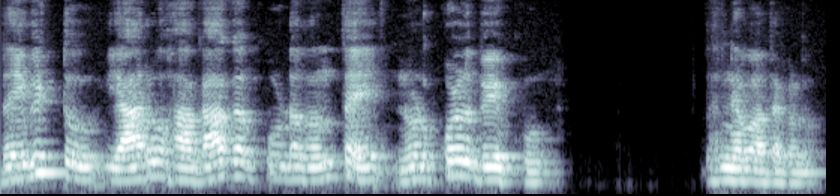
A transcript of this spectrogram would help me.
ದಯವಿಟ್ಟು ಯಾರು ಹಾಗಾಗ ಕೂಡದಂತೆ ನೋಡಿಕೊಳ್ಬೇಕು. ಧನ್ಯವಾದಗಳು.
